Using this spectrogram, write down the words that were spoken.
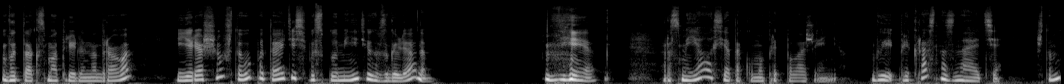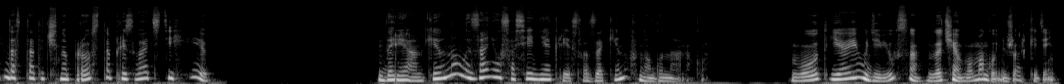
«Вы так смотрели на дрова, и я решил, что вы пытаетесь воспламенить их взглядом». «Нет», — рассмеялась я такому предположению. «Вы прекрасно знаете, что мне достаточно просто призвать стихию». Дариан кивнул и занял соседнее кресло, закинув ногу на ногу. «Вот я и удивился, зачем вам огонь в жаркий день?»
